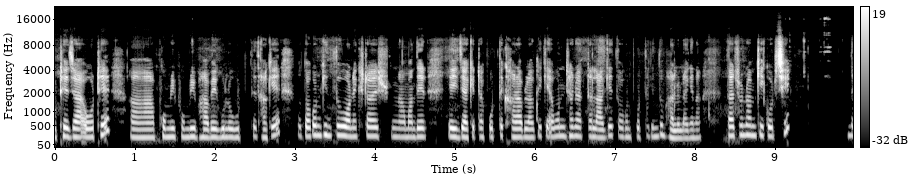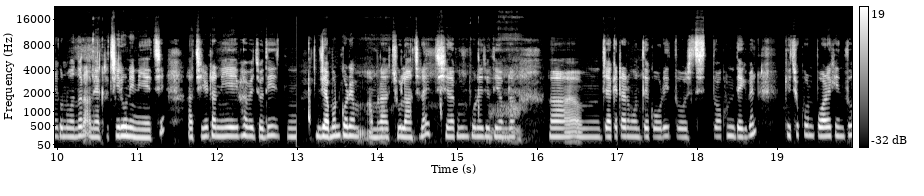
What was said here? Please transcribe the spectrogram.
উঠে যা, ওঠে ফুমড়ি ফুমড়ি ভাবে এগুলো উঠতে থাকে। তো তখন কিন্তু অনেকটা আমাদের এই জ্যাকেটটা পরতে খারাপ লাগে, কেমন যেন একটা লাগে, তখন পরতে কিন্তু ভালো লাগে না। তার জন্য আমি কী করছি, দেখুন বন্ধুরা, আমি একটা চিরুনি নিয়েছি। আর চিরুনিটা নিয়ে এইভাবে যদি যেমন করে আমরা চুল আঁচড়াই, সেরকম করে যদি আমরা জ্যাকেটের মধ্যে করি, তো তখন দেখবেন কিছুক্ষণ পরে কিন্তু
